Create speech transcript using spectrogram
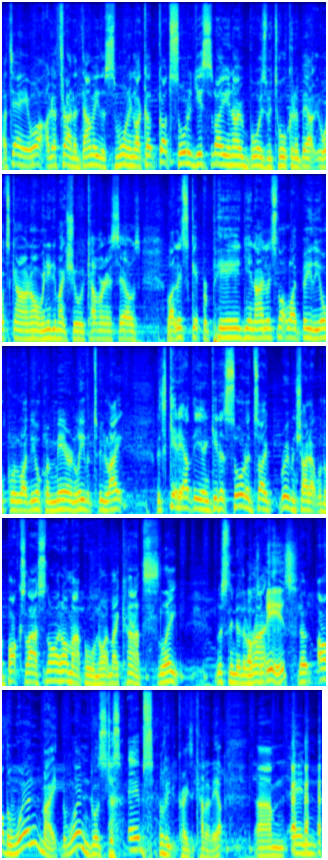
I tell you what, I got thrown a dummy this morning. Like, I got sorted yesterday. You know, boys were talking about what's going on. We need to make sure we're covering ourselves. Like, let's get prepared. You know, let's not like be the Auckland like the Auckland mayor and leave it too late. Let's get out there and get it sorted. So Ruben showed up with a box last night. I'm up all night, mate. Can't sleep. Listening to the Box rain. The, oh, the wind, mate. The wind was just absolutely crazy. Cut it out. Um, and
